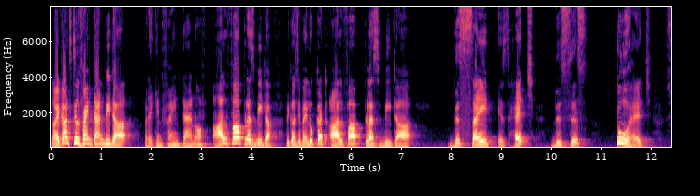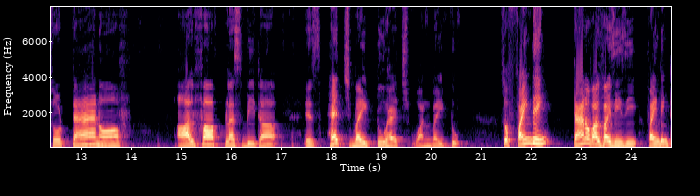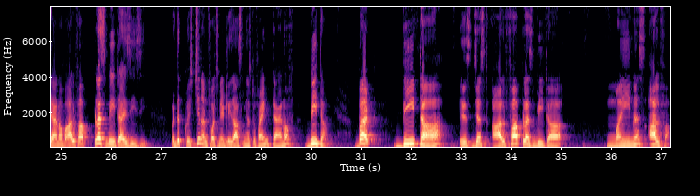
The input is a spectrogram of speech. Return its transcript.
Now I can't still find tan beta but I can find tan of alpha plus beta because if I look at alpha plus beta this side is h this is 2h. So tan of alpha plus beta is h by 2h 1 by 2. So finding tan of alpha is easy, finding tan of alpha plus beta is easy. But the question unfortunately is asking us to find tan of beta. But beta is just alpha plus beta minus alpha,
